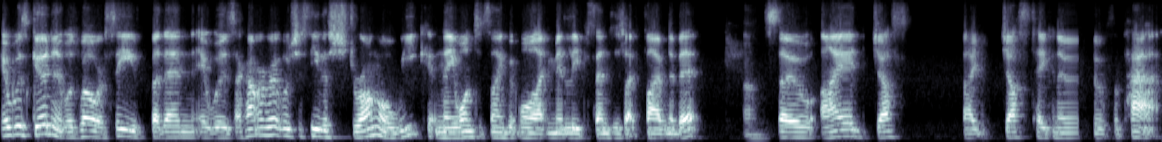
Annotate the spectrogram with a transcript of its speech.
it was good and it was well received, but then it was I can't remember it was just either strong or weak, and they wanted something a bit more like middly percentage, like five and a bit. Oh. So I had just I just taken over for Pat,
